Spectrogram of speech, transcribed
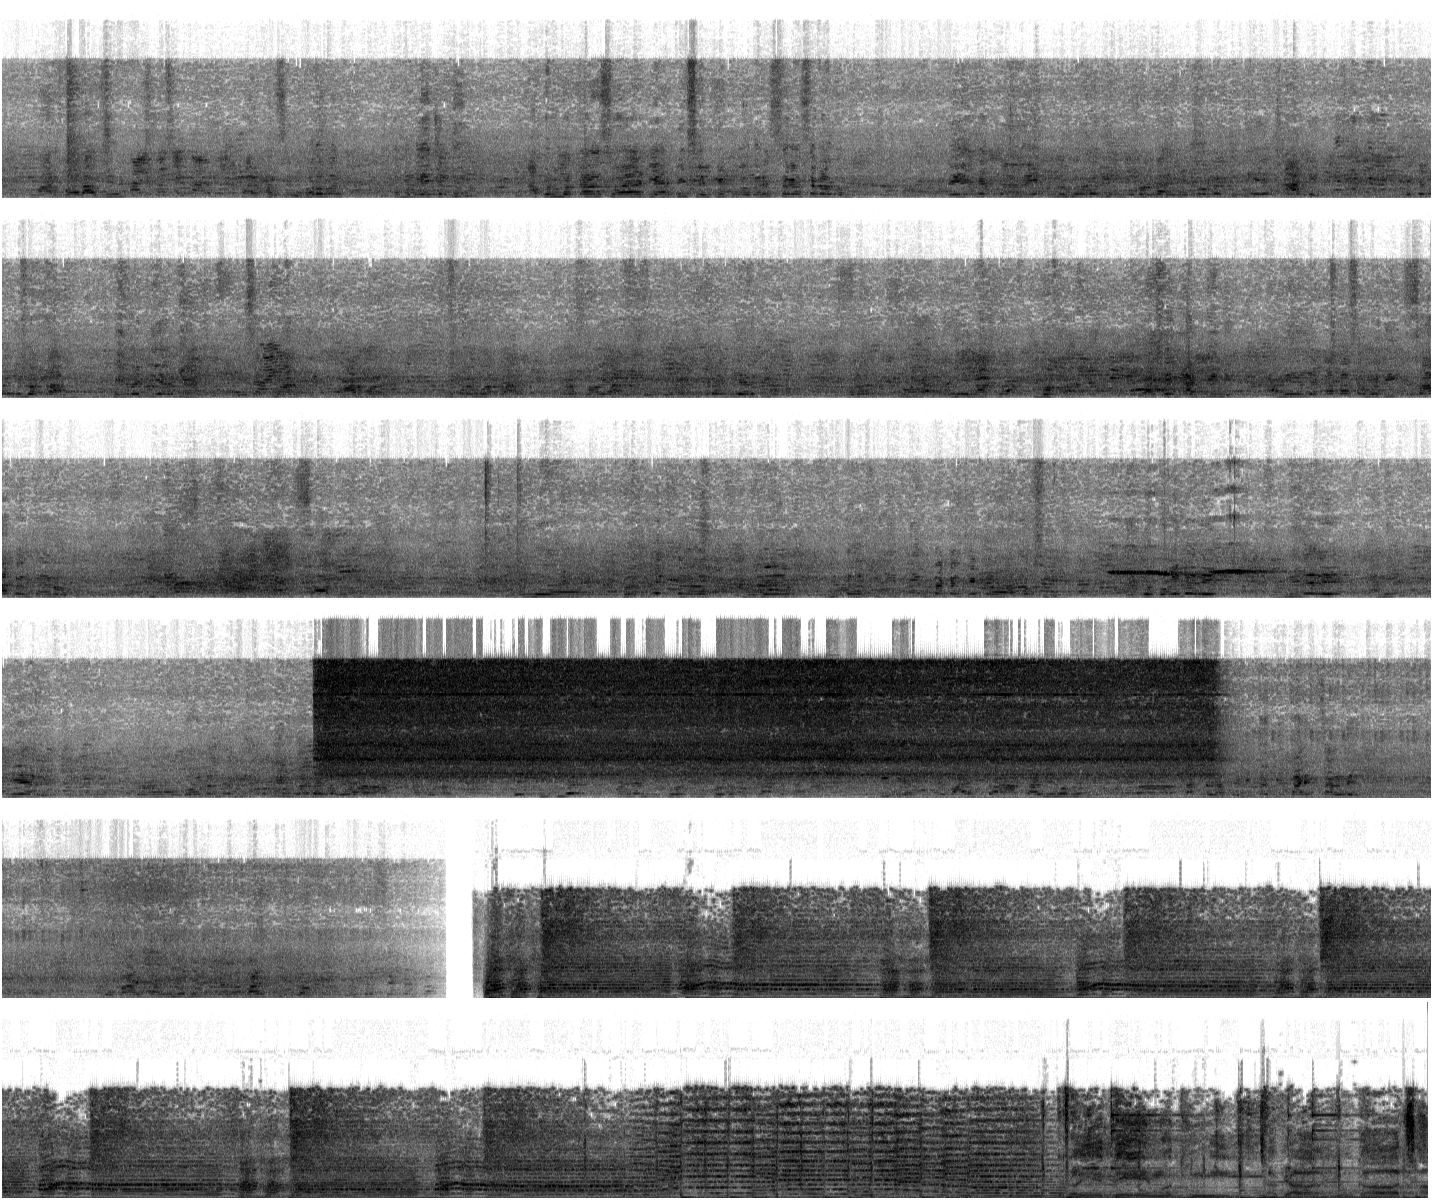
मार्बल अजून फाय पर्सेंट बरोबर? तर मग याच्यातून आपण मका सोया डी आर पी सेलकिट वगैरे सगळं सगळं करतो. तर याच्यात एक नंबर मका आहे. टोटल किती आहे? आठ आहे. त्याच्यामध्ये मका तिकडं डी आर बी याच्यात मार मार्बल तिकडं मका तिकडं सोया थोडं सोया आणि लाटला मका. या शेत आठ दिने आणि एका तासामध्ये सहा टन तयार होतो किती सहा प्रत्येक म्हणजे इथं किती तीन प्रकारचे पक्षी एक बॉयलर आहे ब्रीडर आहे आणि लेअर आहे तर बॉयलरमध्ये तीन प्रकारचे एक टी टाकतो. एस पहिल्यांदा सुरुवातीला छोटं पक्ष असतं त्यांना सीजीएस ते बारीक चा- चाळणीमधून टाकलं जातं ही त्याची बारीक चालणे ते बारीक चाळणीमधून त्यांना बारीक पीठ लागतं नंतर सेकंडला रयते मधुनी नव्या युगाचा.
